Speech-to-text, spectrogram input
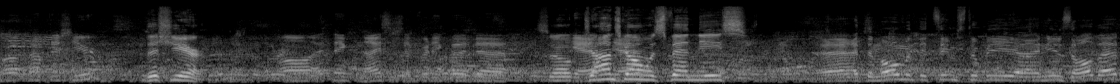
World Cup this year? This year. Well, I think Nys is a pretty good. Uh, so guess, John's yeah. going with Sven Nys. Uh, at the moment, it seems to be uh, Niels Albert.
